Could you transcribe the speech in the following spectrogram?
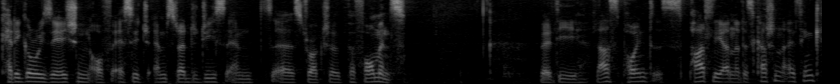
categorization of SHM strategies and uh, structural performance. Well, the last point is partly under discussion, I think.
